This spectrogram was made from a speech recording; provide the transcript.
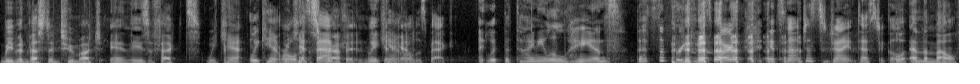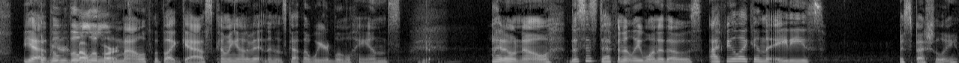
We've invested too much in these effects. We can't. we can't We roll can't this back. scrap it and we make it can't again. roll this back. It- With the tiny little hands. That's the freakiest part. It's not just a giant testicle. Well, and the mouth. yeah, the, weird the mouth little part. mouth with like gas coming out of it, and then it's got the weird little hands. Yeah. I don't know. This is definitely one of those. I feel like in the 80s, especially,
